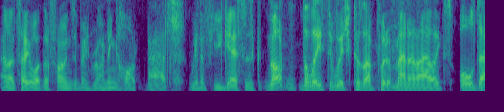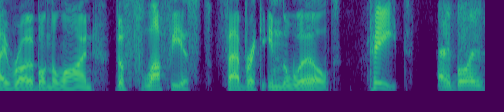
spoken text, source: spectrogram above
And I tell you what, the phones have been running hot, Matt, with a few guesses. Not the least of which because I've put a Matt and Alex all day robe on the line, the fluffiest fabric in the world. Pete, Hey boys,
